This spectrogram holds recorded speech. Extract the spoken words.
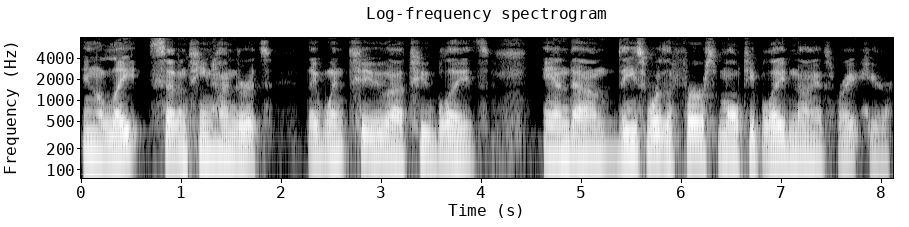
in the late 1700s, they went to uh, two blades. And um, these were the first multi-blade knives right here.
